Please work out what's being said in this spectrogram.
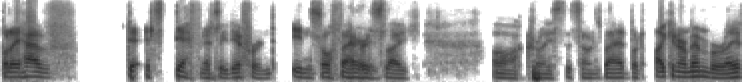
but I have de- it's definitely different insofar as like oh Christ, it sounds bad, but I can remember right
